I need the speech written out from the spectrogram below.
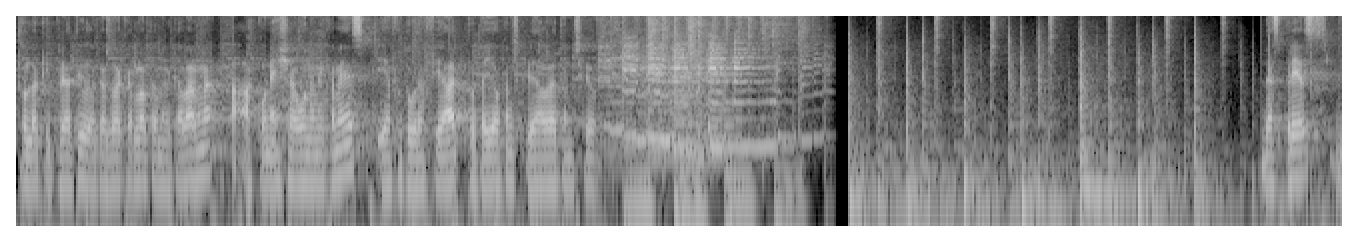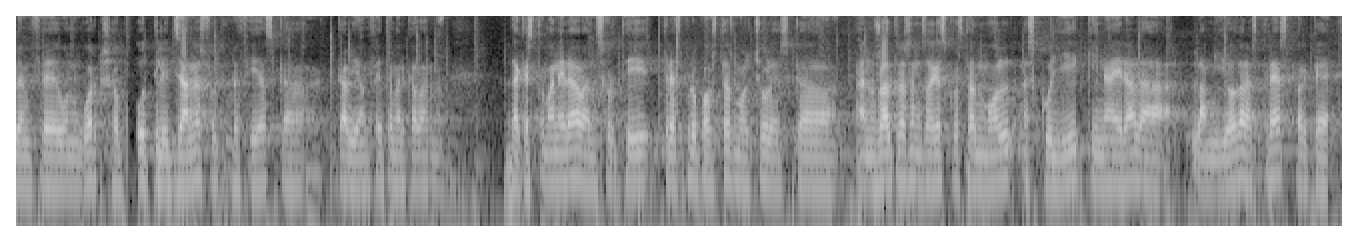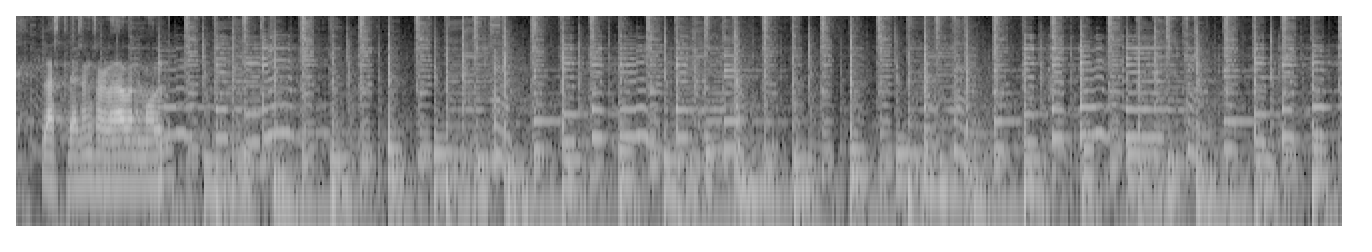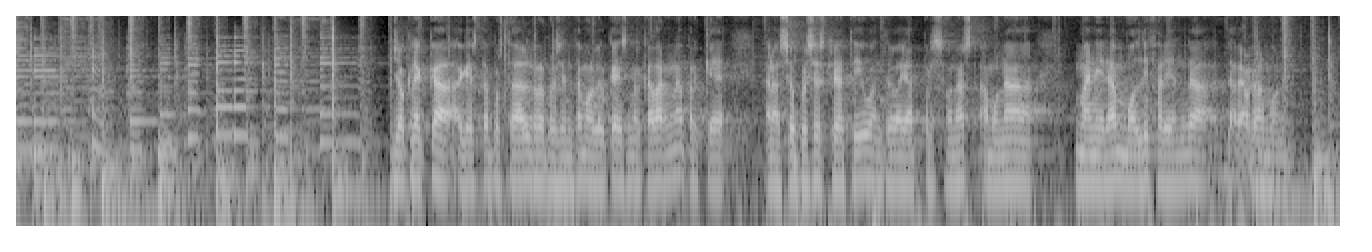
tot l'equip creatiu de Casa de Carlota a Mercabarna a conèixer una mica més i a fotografiar tot allò que ens cridava l'atenció. Després vam fer un workshop utilitzant les fotografies que, que havíem fet a Mercabarna. D'aquesta manera van sortir tres propostes molt xules que a nosaltres ens hagués costat molt escollir quina era la, la millor de les tres perquè les tres ens agradaven molt. Jo crec que aquesta postal representa molt bé el que és Mercabarna perquè en el seu procés creatiu han treballat persones amb una manera molt diferent de, de veure el món.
